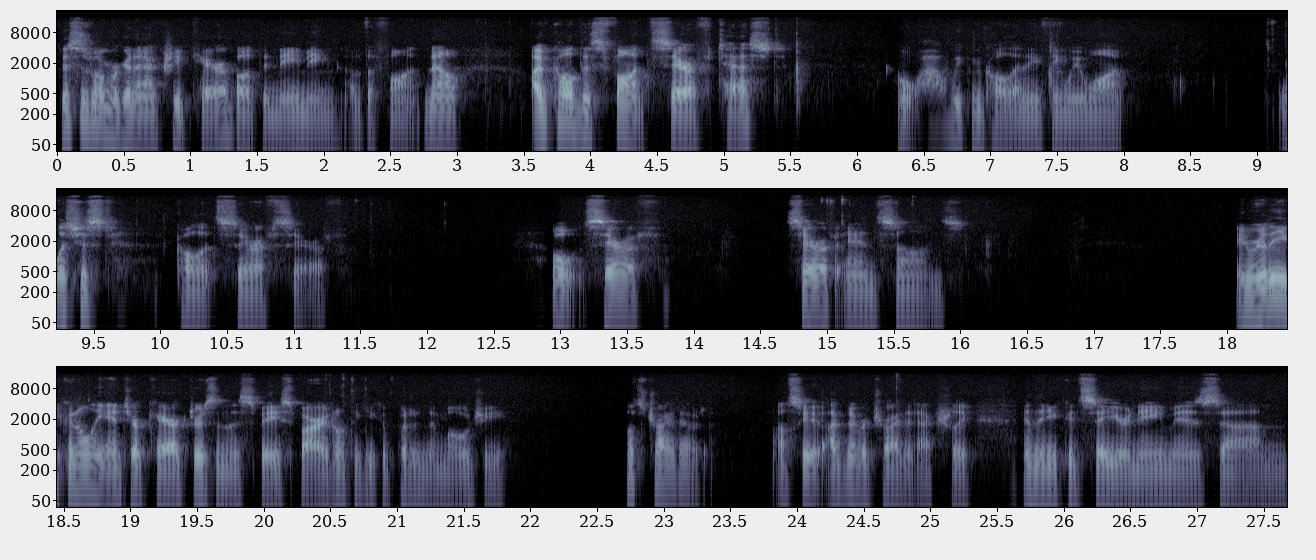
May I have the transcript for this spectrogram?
This is when we're going to actually care about the naming of the font. Now, I've called this font Serif Test. Oh, we can call it anything we want. Let's just call it Serif Serif. Oh, Serif, Serif and Sans. And really, you can only enter characters in the spacebar. I don't think you can put an emoji. Let's try it out. I'll see. It. I've never tried it actually. And then you could say your name is um,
